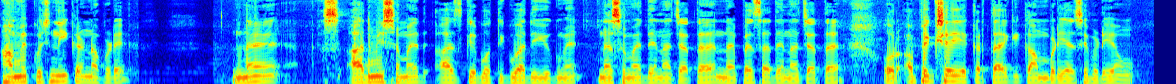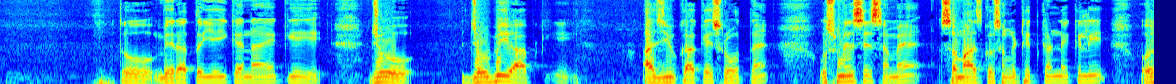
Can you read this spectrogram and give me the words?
हमें कुछ नहीं करना पड़े। न आदमी समय आज के भौतिकवादी युग में न समय देना चाहता है, न पैसा देना चाहता है और अपेक्षा ये करता है कि काम बढ़िया से बढ़िया हो। तो मेरा तो यही कहना है कि जो जो भी आपकी आजीविका के स्रोत हैं, उसमें से समय समाज को संगठित करने के लिए और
